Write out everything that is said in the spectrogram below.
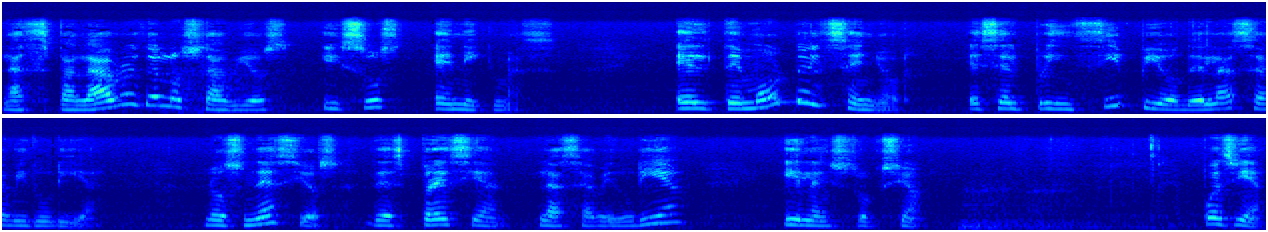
las palabras de los sabios y sus enigmas. El temor del Señor es el principio de la sabiduría. Los necios desprecian la sabiduría y la instrucción. Pues bien,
